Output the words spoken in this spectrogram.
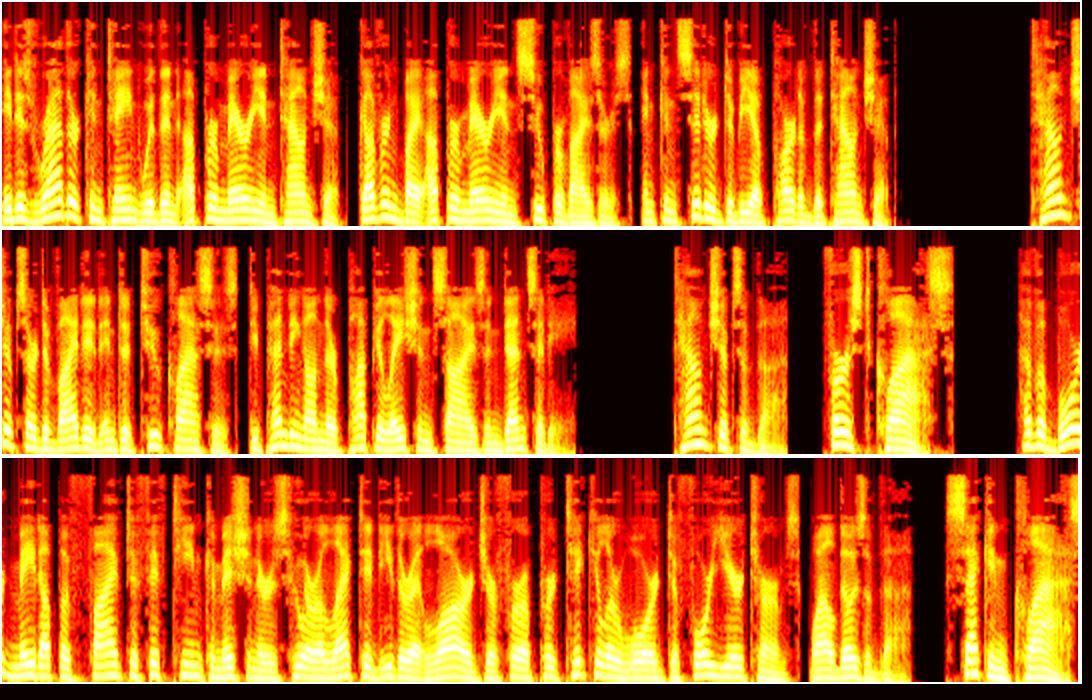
It is rather contained within Upper Merion Township, governed by Upper Merion supervisors, and considered to be a part of the township. Townships are divided into two classes, depending on their population size and density. Townships of the first class have a board made up of 5 to 15 commissioners who are elected either at large or for a particular ward to four-year terms, while those of the second class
